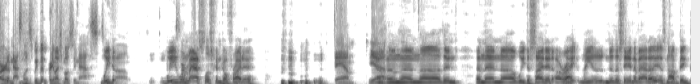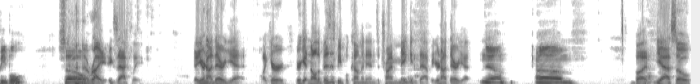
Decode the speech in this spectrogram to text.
or uh, maskless. We've been pretty much mostly masked. We do- Um, we were maskless until Friday. damn. Yeah. and then uh, then and then uh, we decided, all right, re- the state of Nevada is not big people, so right, exactly. Yeah, you're not there yet. Like you're you're getting all the business people coming in to try and make it that, but you're not there yet. yeah. Um, But yeah, so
